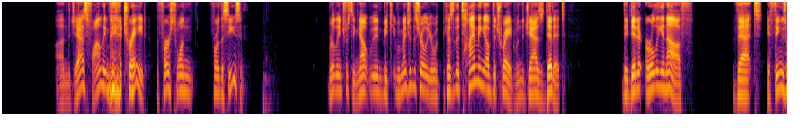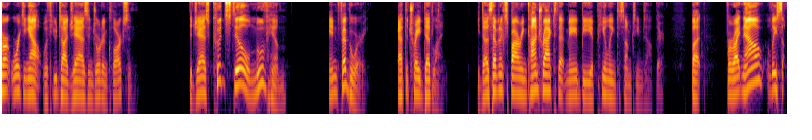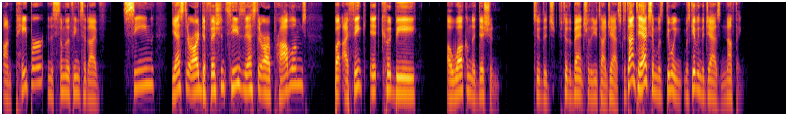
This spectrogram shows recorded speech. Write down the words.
Uh, and the Jazz finally made a trade, the first one for the season. Really interesting. Now, we mentioned this earlier because of the timing of the trade when the Jazz did it, they did it early enough that if things aren't working out with Utah Jazz and Jordan Clarkson, the Jazz could still move him in February at the trade deadline. He does have an expiring contract that may be appealing to some teams out there. But for right now, at least on paper, and some of the things that I've seen, yes, there are deficiencies. Yes, there are problems. But I think it could be a welcome addition to the to the bench for the Utah Jazz because Dante Exum was doing was giving the Jazz nothing.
